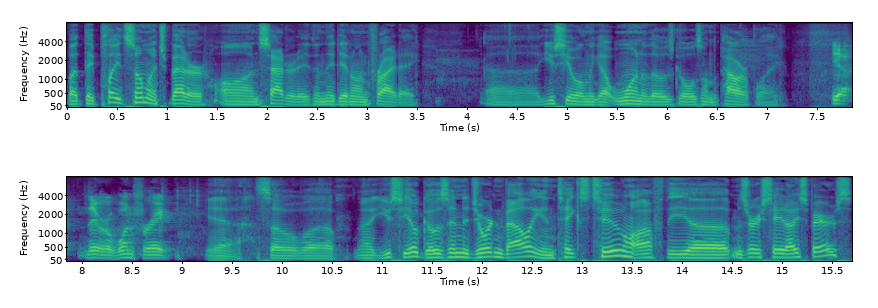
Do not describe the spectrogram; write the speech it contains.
but they played so much better on Saturday than they did on Friday. Uh, UCO only got one of those goals on the power play. Yeah, they were one for eight. Yeah, so uh, uh, UCO goes into Jordan Valley and takes two off the uh, Missouri State Ice Bears.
